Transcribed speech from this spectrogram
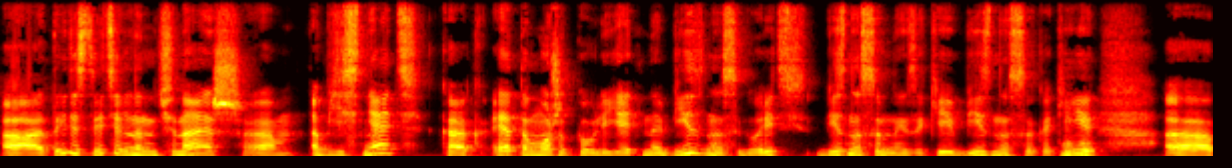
а ты действительно начинаешь э, объяснять, как это может повлиять на бизнес, и говорить бизнесом на языке бизнеса, какие э,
